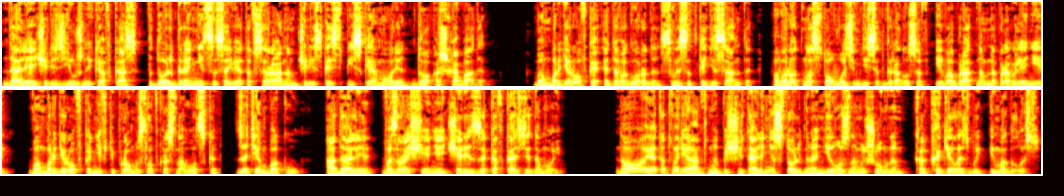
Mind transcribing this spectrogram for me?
далее через Южный Кавказ, вдоль границы Советов с Ираном, через Каспийское море до Ашхабада. бомбардировка этого города с высадкой десанта, поворот на 180 градусов и в обратном направлении, бомбардировка нефтепромыслов Красноводска, затем Баку, а далее возвращение через Закавказье домой. Но этот вариант мы посчитали не столь грандиозным и шумным, как хотелось бы и моглось.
